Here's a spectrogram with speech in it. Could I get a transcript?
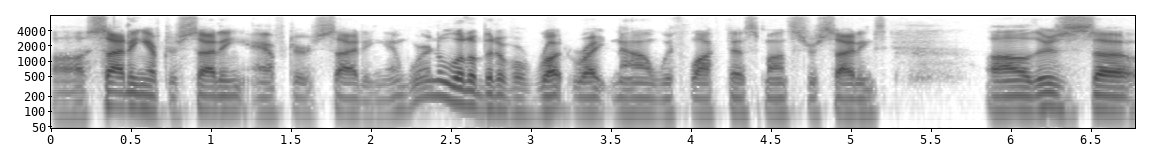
Uh, sighting after sighting after sighting. And we're in a little bit of a rut right now with Loch Ness Monster sightings. Uh, there's uh,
